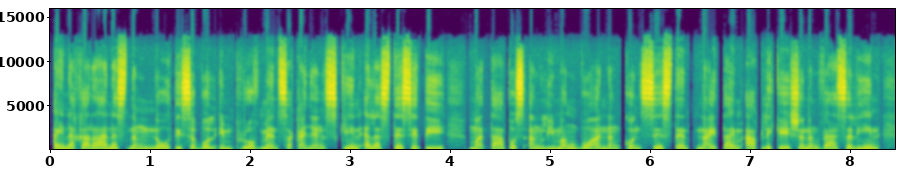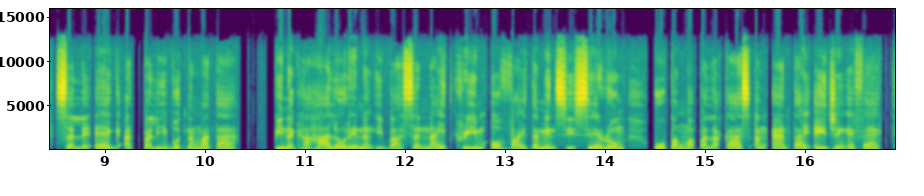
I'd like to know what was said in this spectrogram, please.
ay nakaranas ng noticeable improvement sa kanyang skin elasticity matapos ang limang buwan ng consistent nighttime application ng Vaseline sa leeg at palibot ng mata. Pinaghahalo rin ng iba sa night cream o vitamin C serum upang mapalakas ang anti-aging effect.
